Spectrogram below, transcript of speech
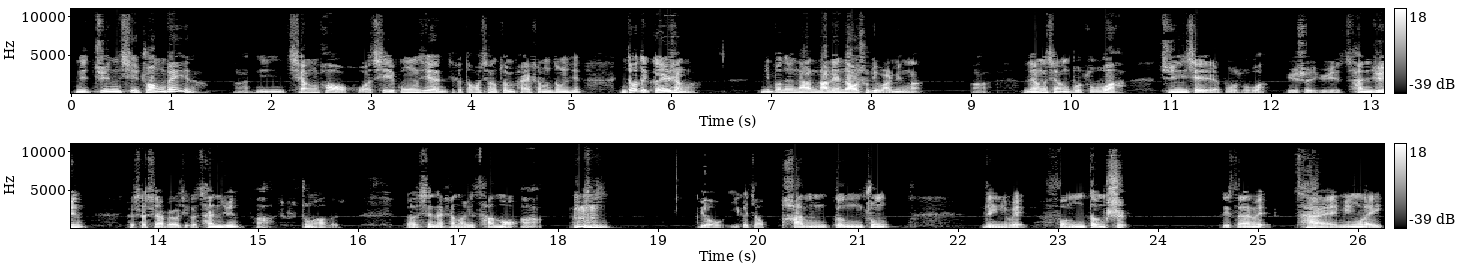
你军器装备呢，啊，你枪炮、火器、弓箭，这个刀枪盾牌什么东西，你都得跟上啊，你不能拿拿镰刀出去玩命啊，啊，粮饷不足啊，军械也不足啊，于是与参军，这下下边有几个参军啊，就是重要的，呃，现在相当于参谋啊。有一个叫潘庚忠，另一位冯邓氏，第三位蔡明雷，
